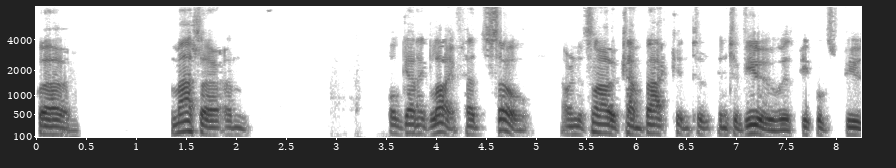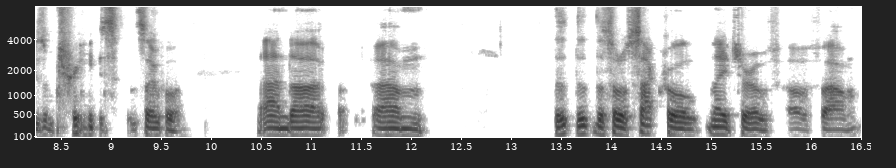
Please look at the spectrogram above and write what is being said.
where Mm. matter and organic life had soul. I mean, it's now come back into into view with people's views of trees and so forth. And uh, um, the, the, the sort of sacral nature of, of um,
